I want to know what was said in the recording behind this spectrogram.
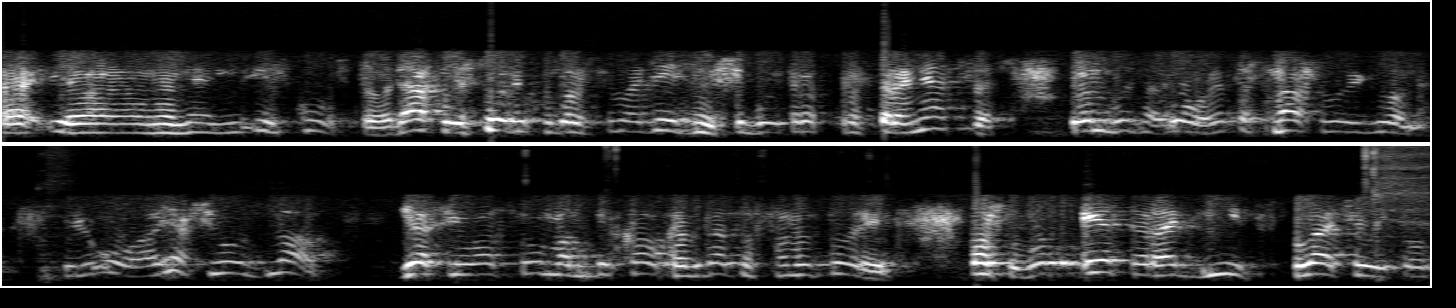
э, э, искусства, да, по истории художественного деятельности будет распространяться, и он будет знать, о, это с нашего региона. Или, о, а я же его знал. Я с его отцом отдыхал когда-то в санатории. Потому что вот это роднит, сплачивает от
